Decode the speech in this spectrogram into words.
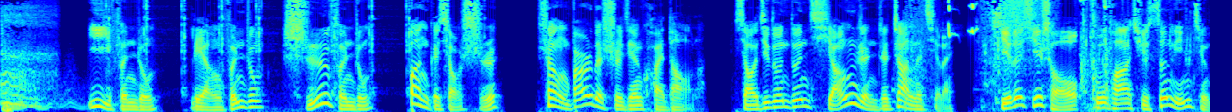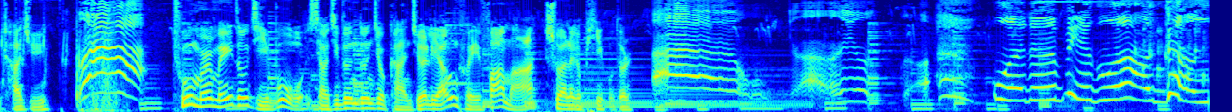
啊！一分钟，两分钟，十分钟，半个小时，上班的时间快到了。小鸡墩墩强忍着站了起来，洗了洗手，出发去森林警察局。哇！出门没走几步，小鸡墩墩就感觉两腿发麻，摔了个屁股墩儿。我的屁股好疼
